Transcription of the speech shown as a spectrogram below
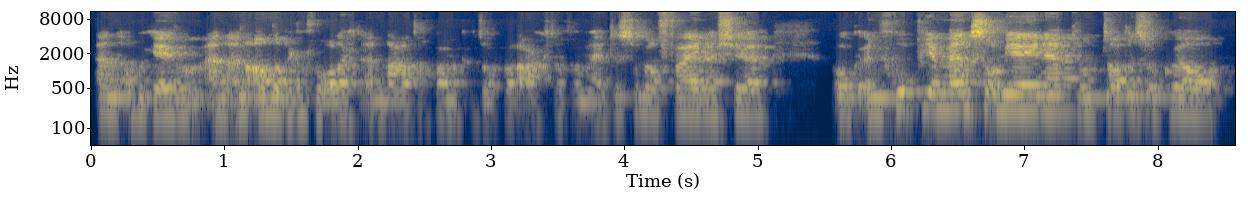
En op een gegeven moment en, en anderen gevolgd. En later kwam ik er toch wel achter van mij. Het is wel fijn als je ook een groepje mensen om je heen hebt. Want dat is ook wel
